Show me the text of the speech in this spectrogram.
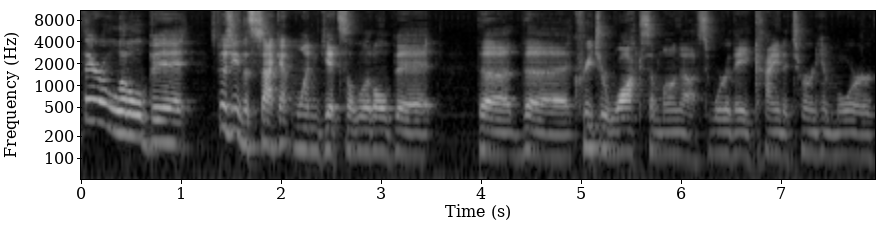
they're a little bit, especially the second one gets a little bit. The the creature walks among us, where they kind of turn him more.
